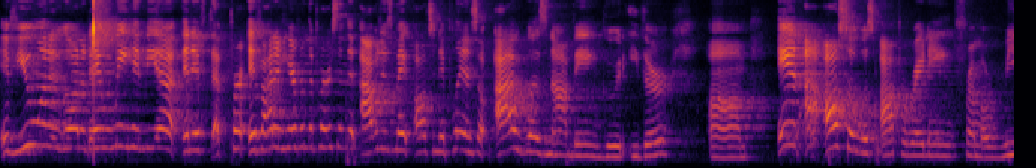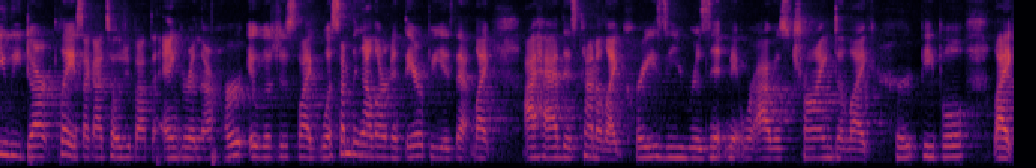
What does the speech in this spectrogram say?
If you want to go on a date with me, hit me up. And if that per- if I didn't hear from the person, then I would just make alternate plans. So I was not being good either. Um, and I also was operating from a really dark place. Like I told you about the anger and the hurt. It was just like what something I learned in therapy is that like I had this kind of like crazy resentment where I was trying to like hurt people, like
